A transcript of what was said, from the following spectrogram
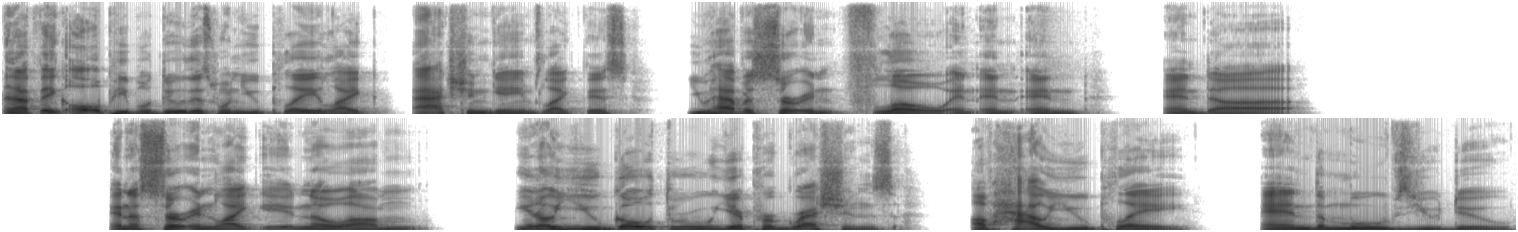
and I think all people do this when you play like action games like this. You have a certain flow and and and and uh and a certain like you know um you know you go through your progressions of how you play and the moves you do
